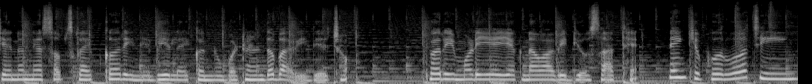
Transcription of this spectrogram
ચેનલને સબસ્ક્રાઈબ કરીને બે લાઇકનનું બટન દબાવી દેજો. ફરી મળીએ એક નવા વીડિયો સાથે. થેન્ક યુ ફોર વોચિંગ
